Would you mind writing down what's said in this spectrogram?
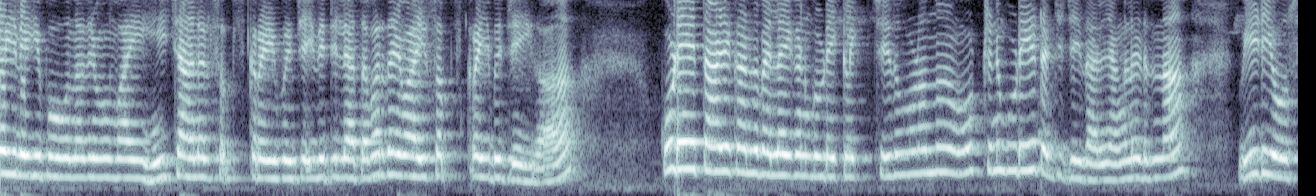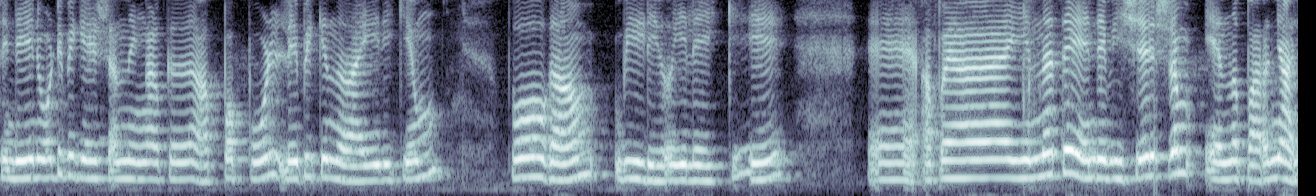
വീഡിയോയിലേക്ക് പോകുന്നതിന് മുമ്പായി ഈ ചാനൽ സബ്സ്ക്രൈബ് ചെയ്തിട്ടില്ലാത്തവർ ദയവായി സബ്സ്ക്രൈബ് ചെയ്യുക. കൂടെ താഴെ കാണുന്ന ബെല്ലൈക്കൺ കൂടെ ക്ലിക്ക് ചെയ്തോളെന്ന ഓപ്ഷനും കൂടെ ടച്ച് ചെയ്താൽ ഞങ്ങളിടുന്ന വീഡിയോസിന്റെ നോട്ടിഫിക്കേഷൻ നിങ്ങൾക്ക് അപ്പോൾ ലഭിക്കുന്നതായിരിക്കും. പോകാം വീഡിയോയിലേക്ക്. അപ്പോൾ ഇന്നത്തെ എന്റെ വിശേഷം എന്ന് പറഞ്ഞാൽ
